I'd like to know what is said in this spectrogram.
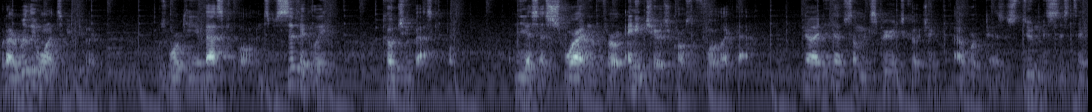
What I really wanted to be doing was working in basketball, and specifically, coaching basketball. And yes, I swear I didn't throw any chairs across the floor like that. Now, I did have some experience coaching. I worked as a student assistant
